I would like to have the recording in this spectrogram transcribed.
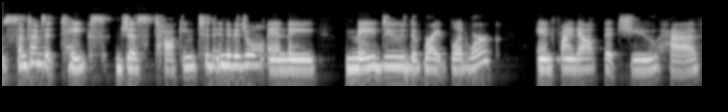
sometimes it takes just talking to the individual and they may do the right blood work and find out that you have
